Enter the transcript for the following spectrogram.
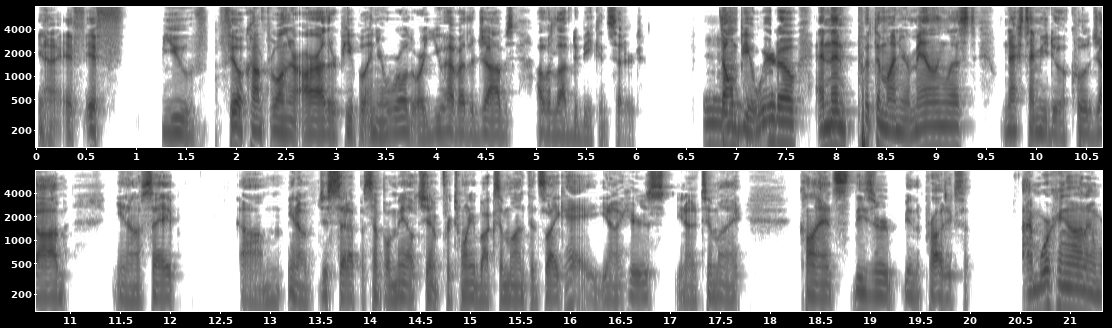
you know if if you feel comfortable and there are other people in your world or you have other jobs i would love to be considered mm. don't be a mm. weirdo and then put them on your mailing list next time you do a cool job you know say um, you know, just set up a simple MailChimp for 20 bucks a month. It's like, hey, you know, here's, you know, to my clients, these are you know, the projects I'm working on. And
